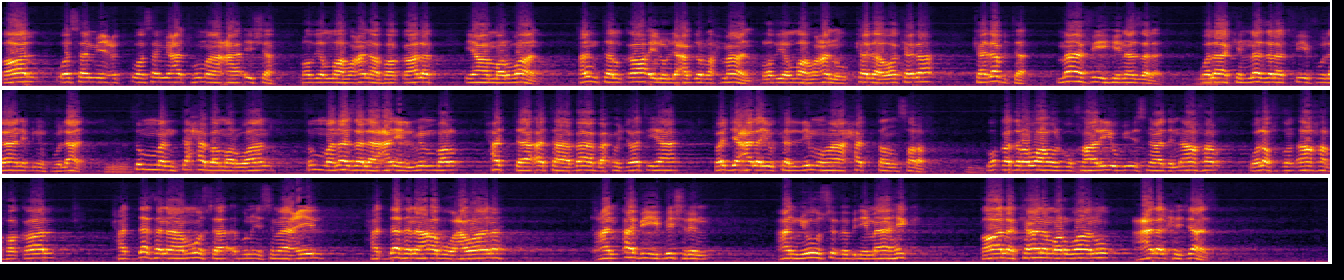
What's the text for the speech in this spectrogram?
قال وسمعت وسمعتهما عائشة رضي الله عنها فقالت يا مروان أنت القائل لعبد الرحمن رضي الله عنه كذا وكذا كذبت ما فيه نزلت ولكن نزلت في فلان ابن فلان. ثم انتحب مروان ثم نزل عن المنبر حتى أتى باب حجرتها فجعل يكلمها حتى انصرف. وقد رواه البخاري بإسناد آخر ولفظ آخر فقال حدثنا موسى بن إسماعيل حدثنا أبو عوانة عن أبي بشر عن يوسف بن ماهك قال كان مروان على الحجاز.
